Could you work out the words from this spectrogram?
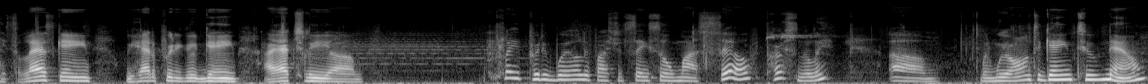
It's the last game. We had a pretty good game. I actually um, played pretty well, if I should say so myself, personally. Um, when we're on to game two now,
